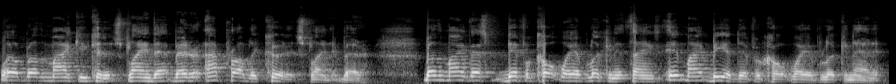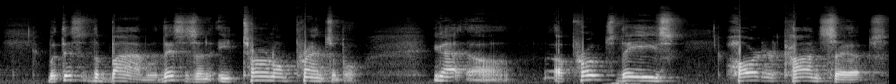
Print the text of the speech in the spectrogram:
Well, Brother Mike, you could explain that better. I probably could explain it better. Brother Mike, that's a difficult way of looking at things. It might be a difficult way of looking at it. But this is the Bible. This is an eternal principle. You got uh, approach these harder concepts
